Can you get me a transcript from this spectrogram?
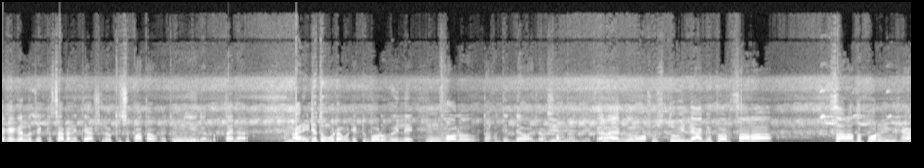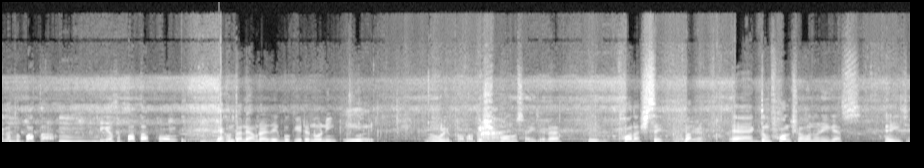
দেখা গেল যে একটা চারা নিতে আসলো কিছু পাতাও হয়তো নিয়ে গেল তাই না। আর এটা তো মোটামুটি একটু বড় হইলে ফলও তখন দেওয়া যায় কারণ একজন অসুস্থ হইলে আগে তো আর চারা চারা তো পরের বিষয় আগে তো পাতা। ঠিক আছে পাতা ফল। এখন তাহলে আমরা দেখব কি এটা ননি? নুন- ওরে বাবা বেশ বড় সাইজের হ্যাঁ? ফল আসছে। বাহ একদম ফল সহ ননি গাছ। এই যে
